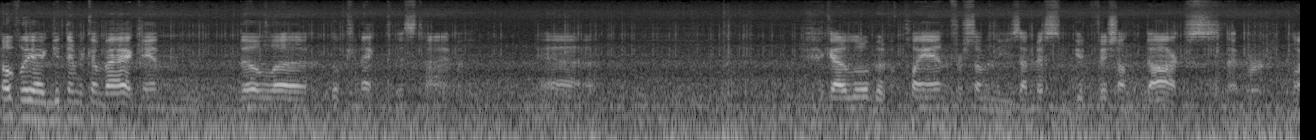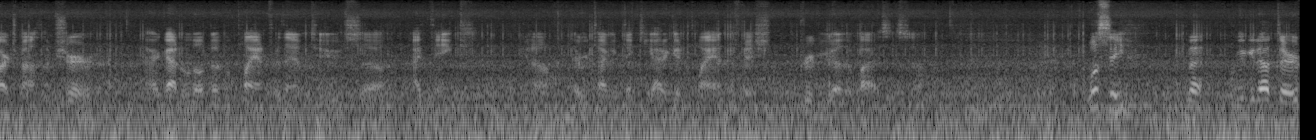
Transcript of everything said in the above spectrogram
hopefully I can get them to come back and they'll uh, they'll connect this time. Uh, I got a little bit of a plan for some of these. I missed some good fish on the docks that were largemouth, I'm sure. I got a little bit of a plan for them too. So I think, you know, every time you think you got a good plan, the fish prove you otherwise. So we'll see. But we're gonna get out there.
